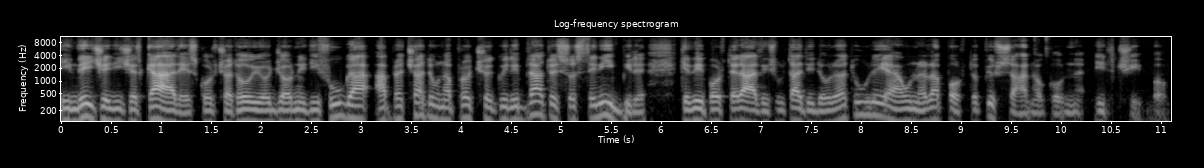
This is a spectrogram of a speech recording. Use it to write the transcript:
Invece di cercare scorciatoie o giorni di fuga, abbracciate un approccio equilibrato e sostenibile che vi porterà a risultati duraturi e a un rapporto più sano con il cibo.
